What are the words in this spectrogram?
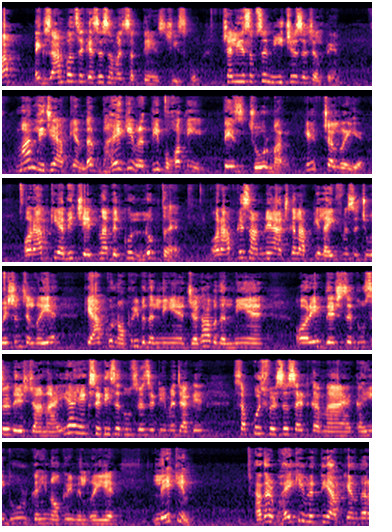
अब एग्ज़ाम्पल से कैसे समझ सकते हैं इस चीज़ को? चलिए सबसे नीचे से चलते हैं। मान लीजिए आपके अंदर भय की वृत्ति बहुत ही तेज ज़ोर मार के चल रही है और आपकी अभी चेतना बिल्कुल लुप्त है और आपके सामने आजकल आपकी लाइफ में सिचुएशन चल रही है कि आपको नौकरी बदलनी है, जगह बदलनी है और एक देश से दूसरे देश जाना है या एक सिटी से दूसरे सिटी में जाके सब कुछ फिर से सेट करना है, कहीं दूर कहीं नौकरी मिल रही है। लेकिन अगर भय की वृत्ति आपके अंदर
